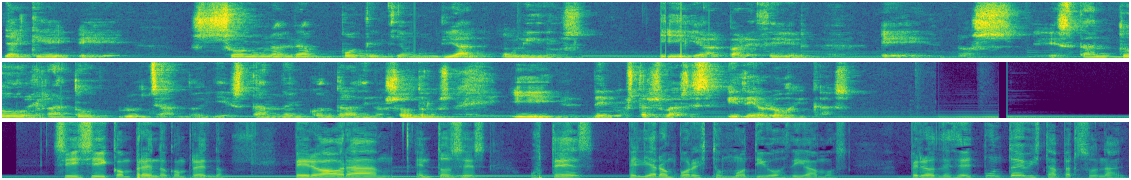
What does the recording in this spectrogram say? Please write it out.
ya que eh, son una gran potencia mundial unidos. Y al parecer eh, nos están todo el rato luchando y estando en contra de nosotros y de nuestras bases ideológicas. Sí, sí, comprendo, comprendo. Pero ahora, entonces, ustedes pelearon por estos motivos, digamos. Pero desde el punto de vista personal,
